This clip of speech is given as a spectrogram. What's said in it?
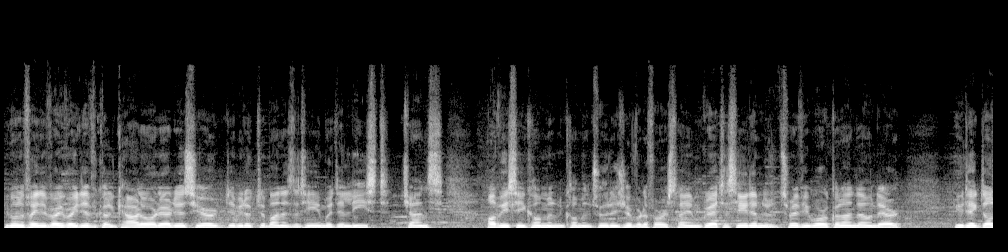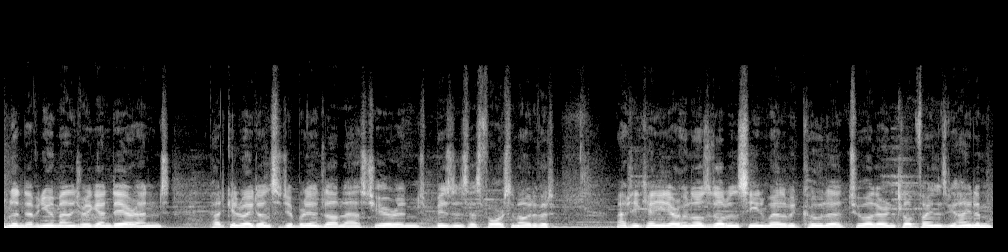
you're going to find it very very difficult. Carlow there this year, they be looked upon as the team with the least chance. Obviously, coming coming through this year for the first time. Great to see them. There's terrific work going on down there. You take Dublin, they have a new manager again there, and Pat Gilroy done such a brilliant job last year, and business has forced him out of it. Matthew Kenny there, who knows the Dublin scene well with Cuala, two other Ireland club finals behind him.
